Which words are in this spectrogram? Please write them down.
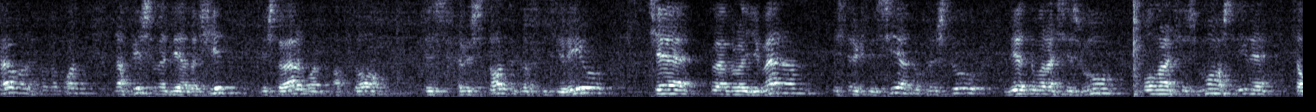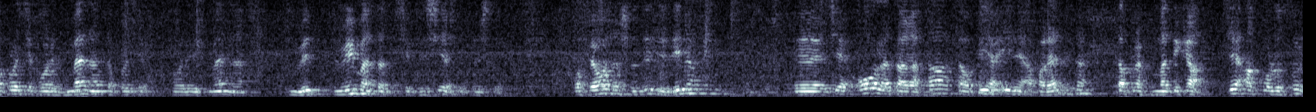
φεύγοντας αυτόν τον κόσμο, να αφήσουμε διαδοχή στο έργο αυτό της Χριστότητας του Κυρίου και το ευλογημένο στην Εκκλησία του Χριστού δια του μοναχισμού, που ο μοναχισμός είναι τα προκεχωρημένα, τα προκεχωρημένα τμή- τμήματα της Εκκλησίας του Χριστού. Ο Θεός να σου δίνει δύναμη ε, και όλα τα αγαθά τα οποία είναι απαραίτητα, τα πνευματικά και ακολουθούν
